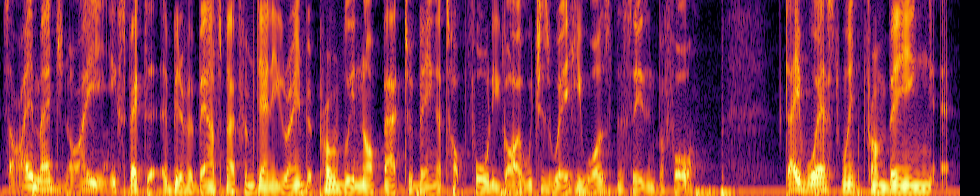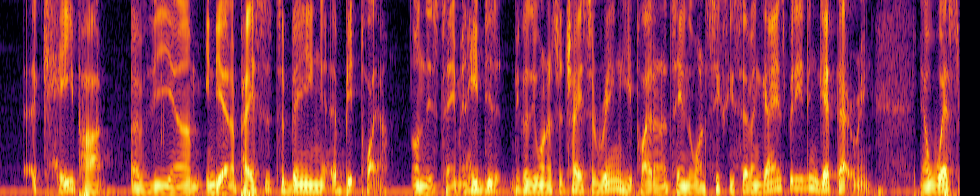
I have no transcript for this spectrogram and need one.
So I imagine I expect a bit of a bounce back from Danny Green, but probably not back to being a top 40 guy, which is where he was the season before. Dave West went from being a key part of the um, Indiana Pacers to being a bit player on this team. And he did it because he wanted to chase a ring. He played on a team that won 67 games, but he didn't get that ring. Now, West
